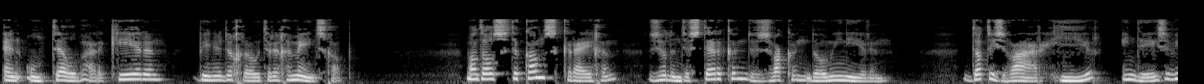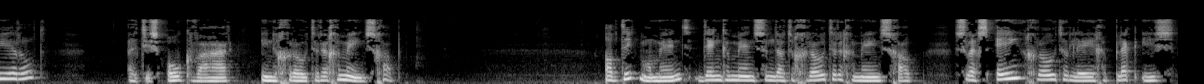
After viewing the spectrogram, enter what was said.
en ontelbare keren binnen de grotere gemeenschap. Want als ze de kans krijgen, zullen de sterken de zwakken domineren. Dat is waar hier in deze wereld. Het is ook waar in de grotere gemeenschap. Op dit moment denken mensen dat de grotere gemeenschap slechts één grote lege plek is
